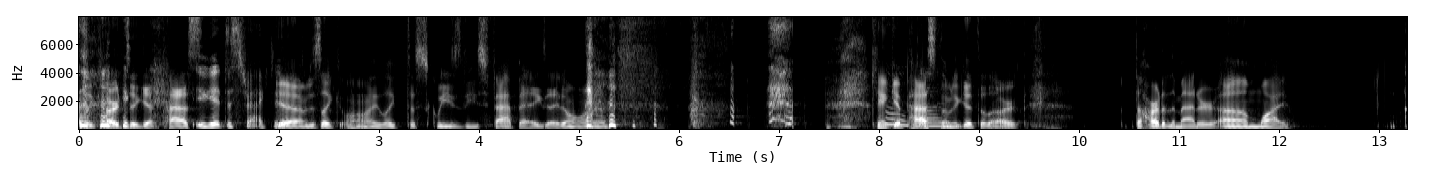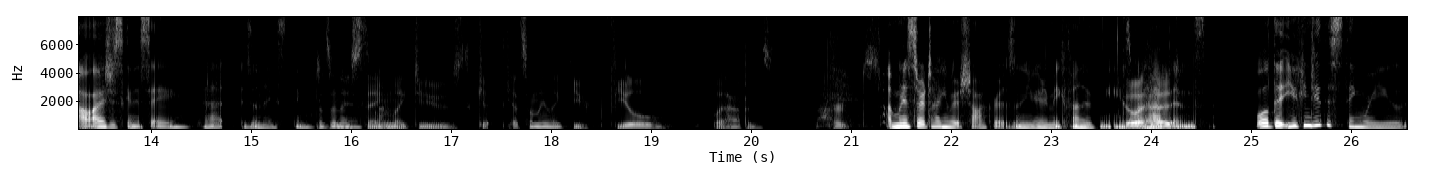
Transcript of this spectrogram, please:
It's like hard to get past. You get distracted. Yeah, I'm just like, oh, I like to squeeze these fat bags. I don't want to. Can't get Oh, past them to get to the heart. The heart of the matter. Um, why? I was just gonna say that is a nice thing. to That's a nice as well. thing. Like, do you get get something? Like, do you feel what happens? Hearts. I'm gonna start talking about chakras, and you're gonna make fun of me. Is Go what ahead. happens. Well, that you can do this thing where you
